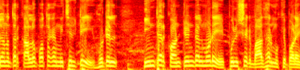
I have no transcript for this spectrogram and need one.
জনতার কালো পতাকা মিছিলটি হোটেল ইন্টারকন্টিনেন্টাল মোড়ে পুলিশের বাধার মুখে পড়ে।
